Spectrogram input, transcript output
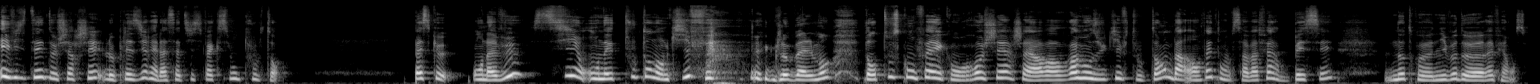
éviter de chercher le plaisir et la satisfaction tout le temps. Parce que, on a vu, si on est tout le temps dans le kiff, globalement, dans tout ce qu'on fait et qu'on recherche à avoir vraiment du kiff tout le temps, bah en fait, ça va faire baisser notre niveau de référence.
